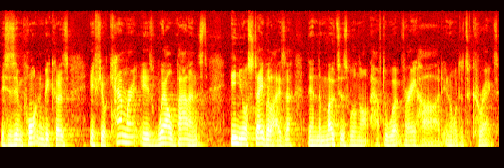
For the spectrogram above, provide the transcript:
This is important because if your camera is well balanced in your stabilizer, then the motors will not have to work very hard in order to correct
